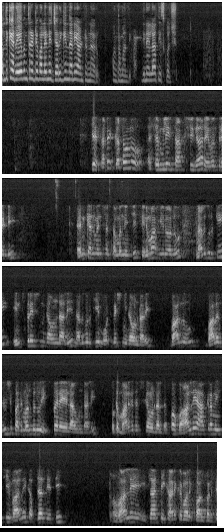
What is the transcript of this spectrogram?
అందుకే రేవంత్ రెడ్డి వల్లనే జరిగిందని అంటున్నారు కొంతమంది. దీన్ని ఎలా తీసుకోవచ్చు? అంటే గతంలో అసెంబ్లీ సాక్షిగా రేవంత్ రెడ్డి ఎన్ కన్వెన్షన్ సంబంధించి సినిమా హీరోలు నలుగురికి ఇన్స్పిరేషన్గా ఉండాలి నలుగురికి మోటివేషన్గా ఉండాలి. వాళ్ళు వాళ్ళని చూసి పది మందులు ఇన్స్పైర్ అయ్యేలా ఉండాలి. ఒక మార్గదర్శిగా ఉండాలి తప్ప వాళ్ళే ఆక్రమించి వాళ్ళే కబ్జాలు చేసి వాళ్ళే ఇట్లాంటి కార్యక్రమాలకు పాల్పడితే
